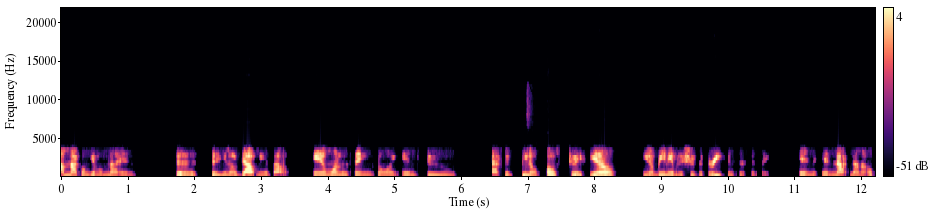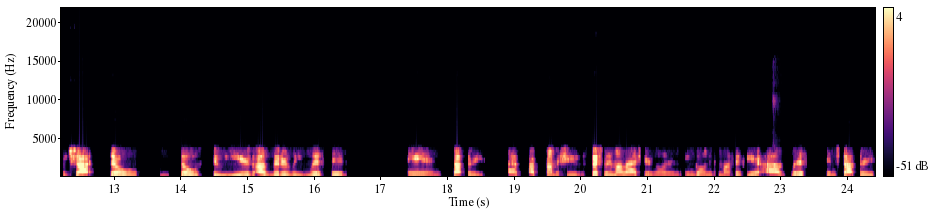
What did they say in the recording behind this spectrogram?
I'm not gonna give them nothing to to you know doubt me about. And one of the things going into after you know post two ACLs, you know, being able to shoot the three consistently and and knock down an open shot. So those two years, I literally listed and shot threes. I, I promise you, especially in my last year, going and going into my fifth year, I list and shot threes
